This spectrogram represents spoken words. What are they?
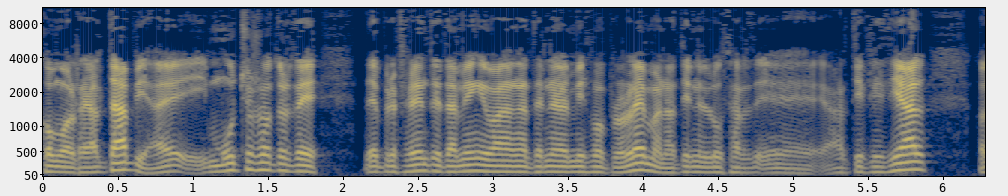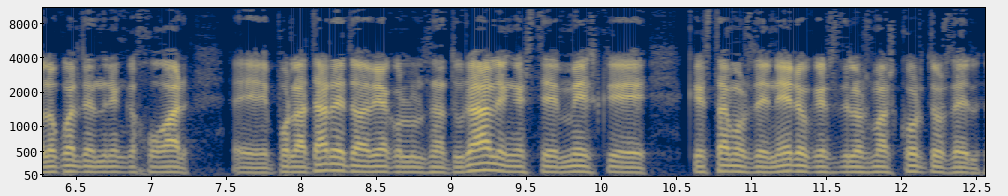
como el Real Tapia, ¿eh? y muchos otros de, de, preferente también iban a tener el mismo problema, no tienen luz eh, artificial, con lo cual tendrían que jugar eh, por la tarde todavía con luz natural en este mes que, que, estamos de enero, que es de los más cortos del,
